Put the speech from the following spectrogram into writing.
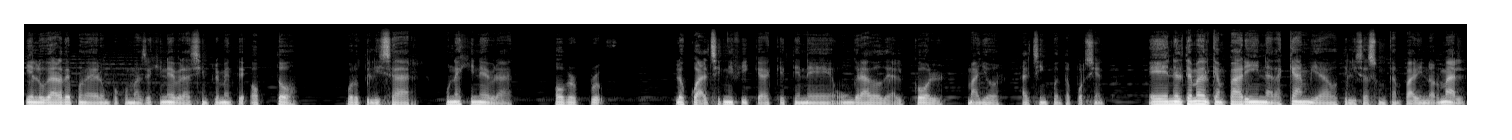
Y en lugar de poner un poco más de ginebra, simplemente optó por utilizar una ginebra overproof, lo cual significa que tiene un grado de alcohol mayor al 50%. En el tema del Campari nada cambia, utilizas un Campari normal.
